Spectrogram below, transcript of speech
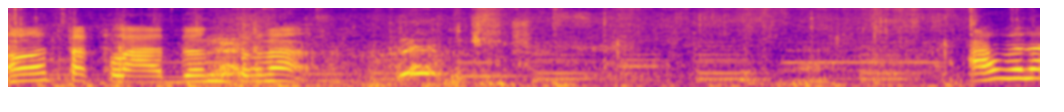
Oh, takladon to na. Amo na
